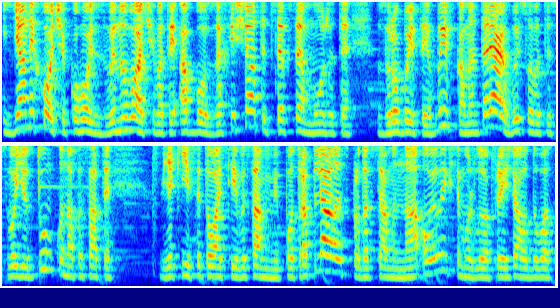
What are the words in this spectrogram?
Я не хочу когось звинувачувати або захищати. Це все можете зробити ви в коментарях, висловити свою думку, написати. В які ситуації ви самі потрапляли з продавцями на OLX, можливо, приїжджало до вас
